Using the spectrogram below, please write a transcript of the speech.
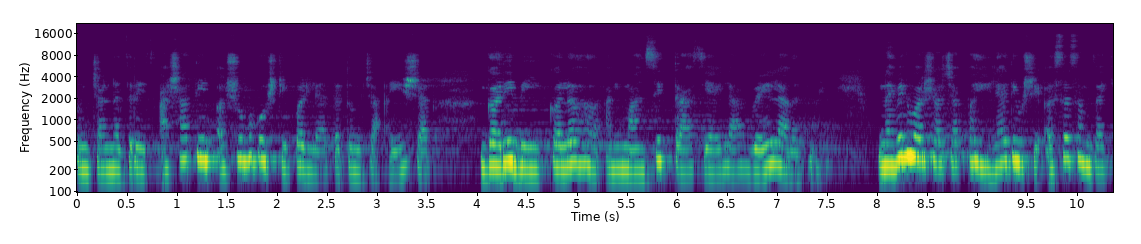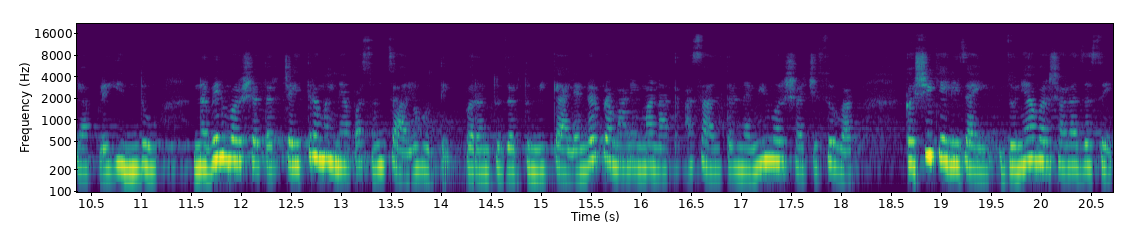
तुमच्या नजरेस अशा तीन अशुभ गोष्टी पडल्या तर तुमच्या आयुष्यात गरिबी कलह आणि मानसिक त्रास यायला वेळ लागत नाही. नवीन वर्षाच्या पहिल्या दिवशी असं समजा की आपले हिंदू नवीन वर्ष तर चैत्र महिन्यापासून चालू होते. परंतु जर तुम्ही कॅलेंडरप्रमाणे मनात असाल तर नवीन वर्षाची सुरुवात कशी केली जाईल? जुन्या वर्षाला जसे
